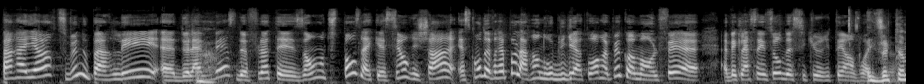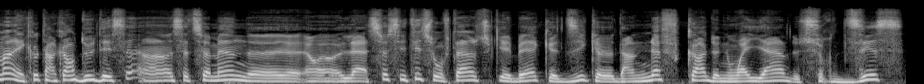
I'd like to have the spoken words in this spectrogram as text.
Par ailleurs, tu veux nous parler euh, de la ah. veste de flottaison. Tu te poses la question, Richard, est-ce qu'on ne devrait pas la rendre obligatoire, un peu comme on le fait euh, avec la ceinture de sécurité en voiture? Exactement. Écoute, encore deux décès hein. cette semaine. Euh, la Société de sauvetage du Québec dit que dans neuf cas de noyade sur dix,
